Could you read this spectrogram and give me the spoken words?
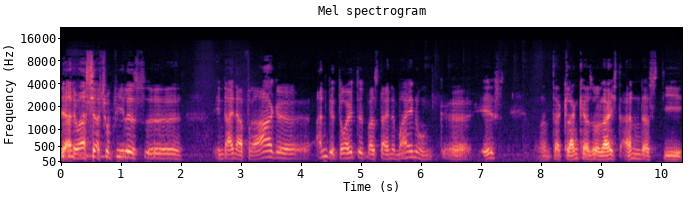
Ja, du hast ja schon vieles äh, in deiner Frage angedeutet, was deine Meinung äh, ist. Und da klang ja so leicht an, dass die,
